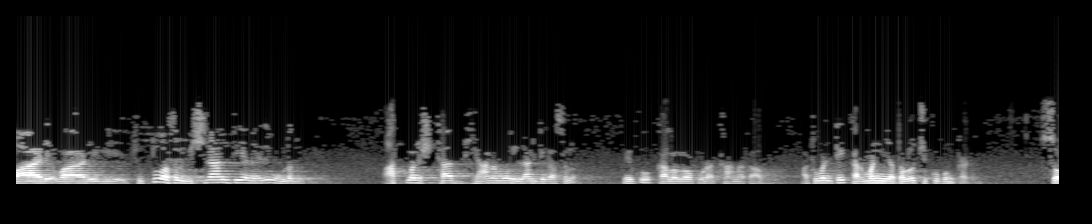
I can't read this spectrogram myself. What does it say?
వాడి వాడి చుట్టూ అసలు విశ్రాంతి అనేది ఉండదు. ఆత్మనిష్ట ధ్యానము ఇలాంటివి అసలు మీకు కళలో కూడా కానరావు అటువంటి కర్మణ్యతలో చిక్కుకుంటాడు. సో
